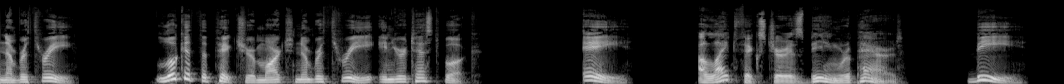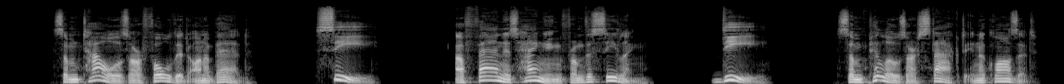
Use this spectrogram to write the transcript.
Number 3. Look at the picture marked number 3 in your test book. A, A light fixture is being repaired. B, Some towels are folded on a bed. C, A fan is hanging from the ceiling. D. Some pillows are stacked in a closet.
